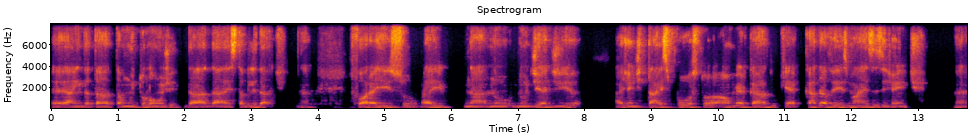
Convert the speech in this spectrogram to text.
é, ainda está tá muito longe da, da estabilidade. Né? Fora isso, aí na, no, no dia a dia, a gente está exposto a um mercado que é cada vez mais exigente, né?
